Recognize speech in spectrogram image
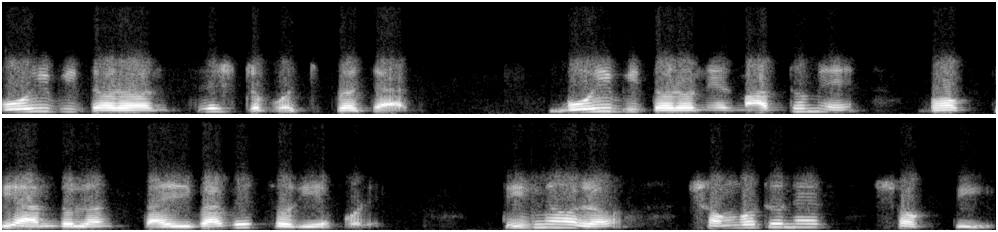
বই বিতরণ শ্রেষ্ঠ প্র- প্রচার। বই বিতরণের মাধ্যমে ভক্তি আন্দোলন স্থায়ীভাবে ছড়িয়ে পড়ে। তিন হলো, সংগঠনের শক্তি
